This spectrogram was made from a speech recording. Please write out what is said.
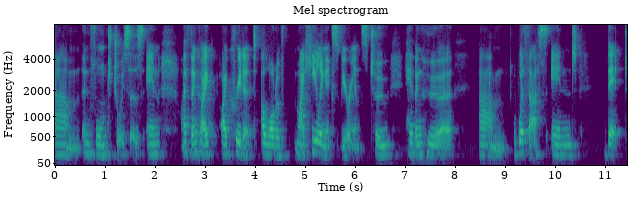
um, informed choices. And I think I, I credit a lot of my healing experience to having her um, with us and that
